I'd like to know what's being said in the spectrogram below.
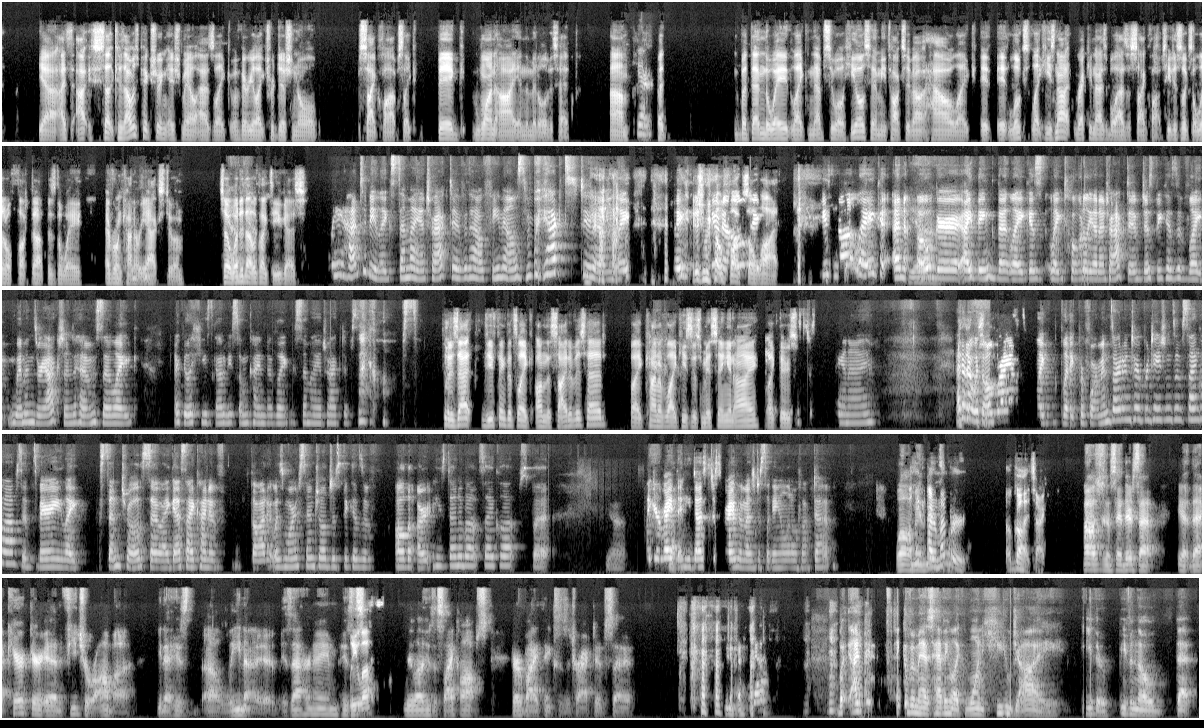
yeah. I th I so because I was picturing Ishmael as like a very like traditional Cyclops, like big one eye in the middle of his head. Um, Yeah. but but then the way like Nebsuel heals him, he talks about how like it it looks like he's not recognizable as a Cyclops. He just looks a little fucked up, is the way everyone kind of Mhm. reacts to him. So what did that look like to you guys? He had to be like semi-attractive with how females react to him. Like, like you Ishmael know, fucks a lot. he's not like an Yeah. ogre i think that like is like totally unattractive just because of like women's reaction to him so like i feel like he's got to be some kind of like semi-attractive cyclops But is that, do you think that's like on the side of his head? Like kind of like he's just missing an eye? Like there's it's just and i i don't know with all brian's like like performance art interpretations of cyclops it's very like central so i guess i kind of thought it was more central just because of all the art he's done about cyclops but Yeah. Like you're right that he does describe him as just looking a little fucked up. Well, I I, mean, I there's- remember. Oh, go ahead. Sorry. I was just gonna say, there's that, yeah, that character in Futurama. You know, his uh, Lena is that her name? Who's the Leela? Cy- Leela, who's a Cyclops. who Everybody thinks is attractive. So, you know, But I didn't think of him as having like one huge eye either, even though that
